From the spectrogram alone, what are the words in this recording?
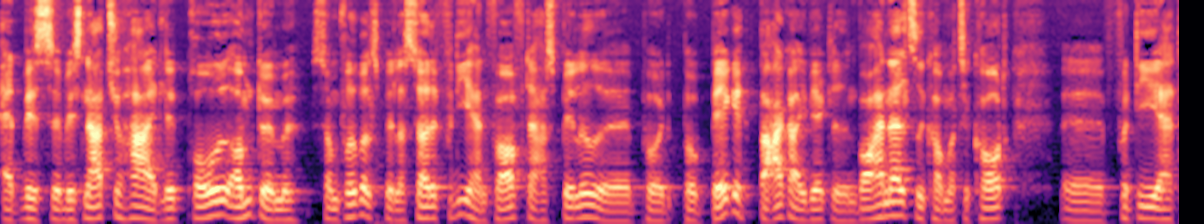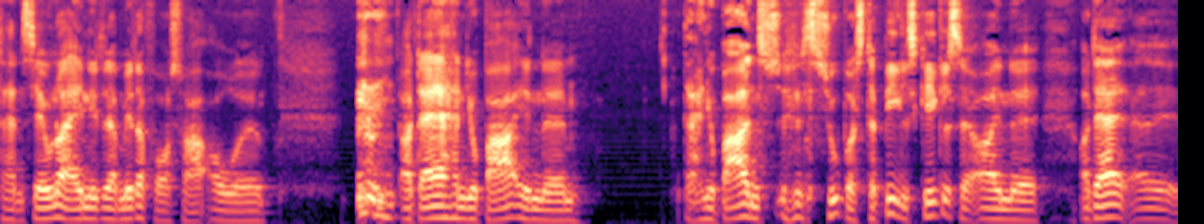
at hvis, hvis Nacho har et lidt prøvet omdømme som fodboldspiller, så er det fordi, han for ofte har spillet øh, på, på begge bakker i virkeligheden, hvor han altid kommer til kort, øh, fordi at han sævner er inde i det der midterforsvar, og, øh, og der er han jo bare en... Øh, der er han jo bare en, super stabil skikkelse, og, en, øh, og der, øh,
